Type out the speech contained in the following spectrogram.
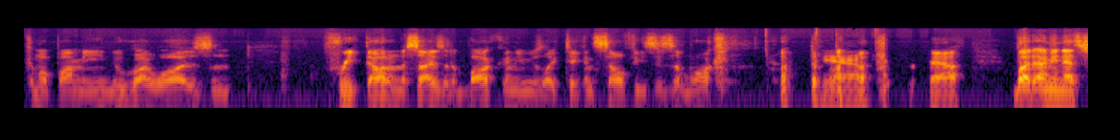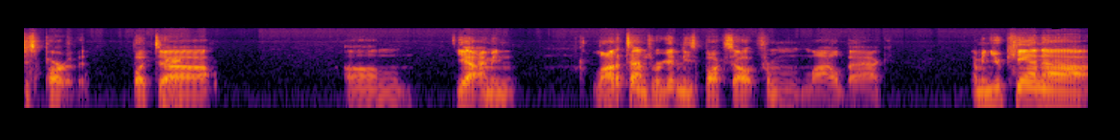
come up on me, knew who I was, and freaked out on the size of the buck, and he was like taking selfies as I'm walking yeah. the path. But I mean, that's just part of it. But right. uh, um, yeah, I mean, a lot of times we're getting these bucks out from mile back. I mean, you can. Uh,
